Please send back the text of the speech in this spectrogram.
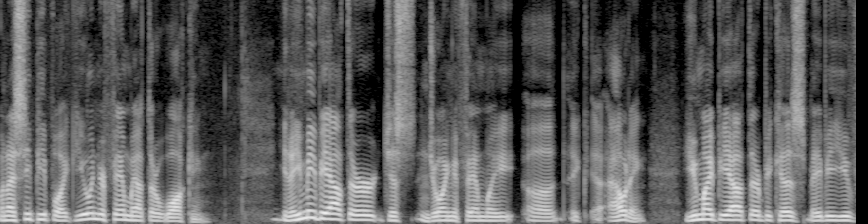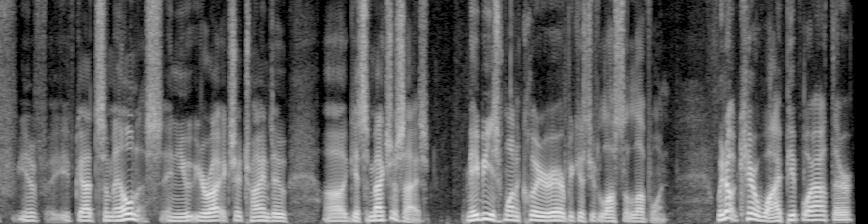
when I see people like you and your family out there walking. You know, you may be out there just enjoying a family uh, outing, you might be out there because maybe you've you know you've got some illness and you, you're actually trying to uh, get some exercise. Maybe you just want to clear your air because you've lost a loved one. We don't care why people are out there.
